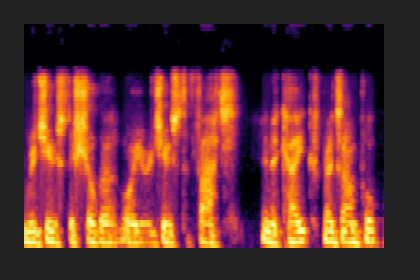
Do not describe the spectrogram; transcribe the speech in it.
reduce the sugar or you reduce the fat in a cake, for example,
